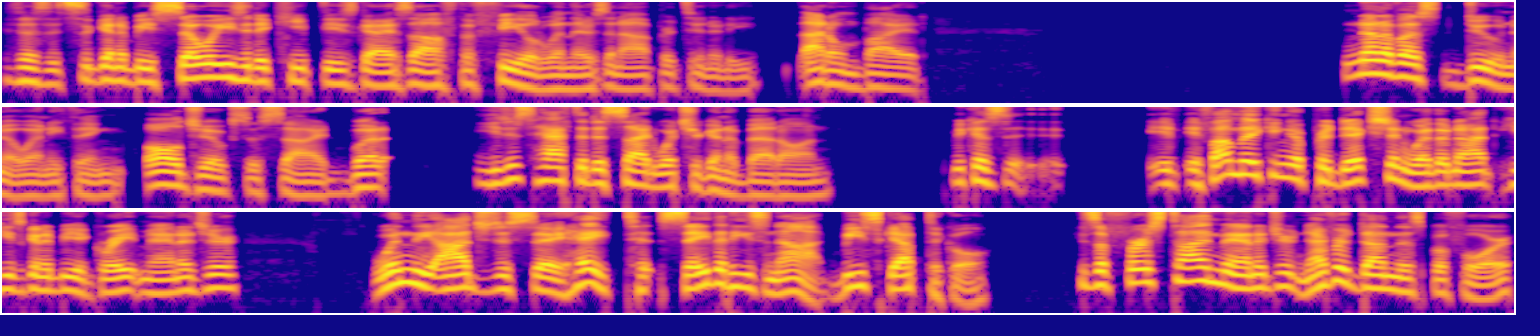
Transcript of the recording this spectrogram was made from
He says it's going to be so easy to keep these guys off the field when there's an opportunity. I don't buy it. None of us do know anything, all jokes aside, but you just have to decide what you're going to bet on. Because if, if I'm making a prediction whether or not he's going to be a great manager, when the odds just say, hey, t- say that he's not, be skeptical. He's a first time manager, never done this before,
